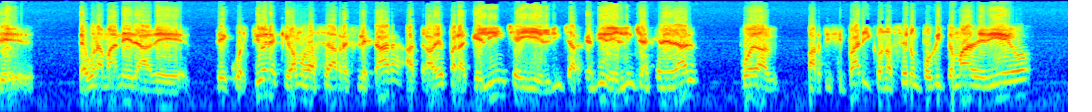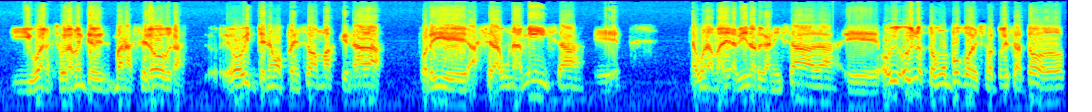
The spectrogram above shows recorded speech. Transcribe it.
de alguna manera, de, de cuestiones que vamos a hacer reflejar a través para que el hincha y el hincha argentino y el hincha en general pueda participar y conocer un poquito más de Diego. Y bueno, seguramente van a hacer obras. Hoy tenemos pensado más que nada por ahí eh, hacer alguna misa, eh, de alguna manera bien organizada. Eh, hoy, hoy nos tomó un poco de sorpresa a todos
